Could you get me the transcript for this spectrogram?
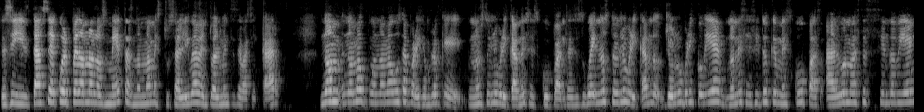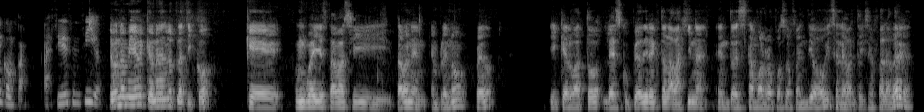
Si está seco el pedo, no los metas, no mames, tu saliva eventualmente se va a secar. No, no, me, no me gusta, por ejemplo, que no estoy lubricando y se escupan. Entonces, güey, no estoy lubricando, yo lubrico bien, no necesito que me escupas. Algo no estás haciendo bien, compa. Así de sencillo. Tengo una amiga que una vez me platicó que un güey estaba así, estaban en, en pleno pedo y que el vato le escupió directo a la vagina. Entonces esta morra pues se ofendió y se levantó y se fue a la verga.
